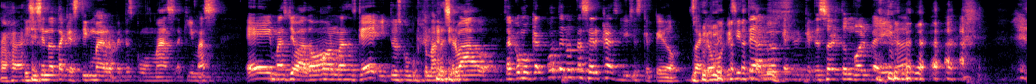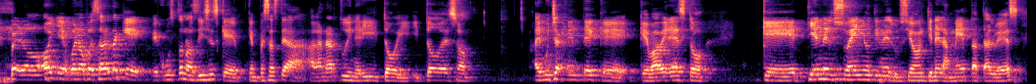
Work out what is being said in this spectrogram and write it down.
Ajá. Y sí se nota que estigma de repente es como más, aquí más, hey, más llevadón, más, ¿qué? Y tú eres como un poquito más reservado. O sea, como que al pote no te acercas y le dices, ¿qué pedo? O sea, como que sí te hablo que, te- que te suelta un golpe ahí, ¿no? Pero, oye, bueno, pues ahorita que, que justo nos dices que, que empezaste a, a ganar tu dinerito y, y todo eso, hay mucha gente que, que va a ver esto. Que tiene el sueño, tiene ilusión, tiene la meta tal vez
